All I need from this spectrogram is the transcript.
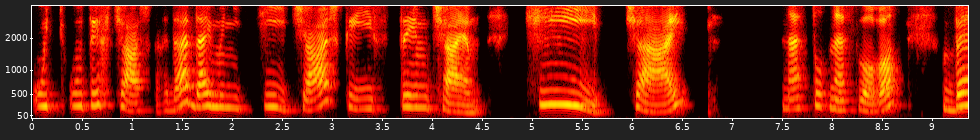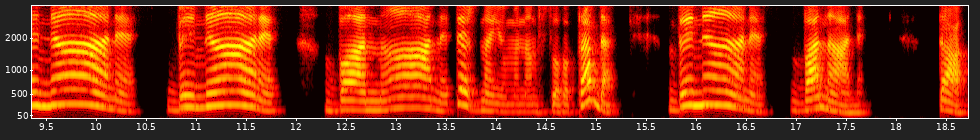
у, у тих чашках. Да? Дай мені ті чашки із тим чаєм. Ті чай. Наступне слово bananas, bananas, банани. Теж знайоме нам слово, правда? Bananas, банани. Так,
